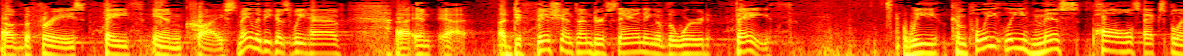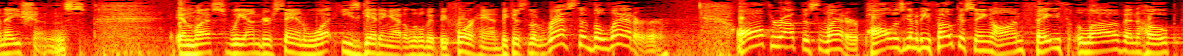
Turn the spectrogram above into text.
of the phrase faith in Christ. Mainly because we have uh, an, uh, a deficient understanding of the word faith. We completely miss Paul's explanations unless we understand what he's getting at a little bit beforehand. Because the rest of the letter, all throughout this letter, Paul is going to be focusing on faith, love, and hope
